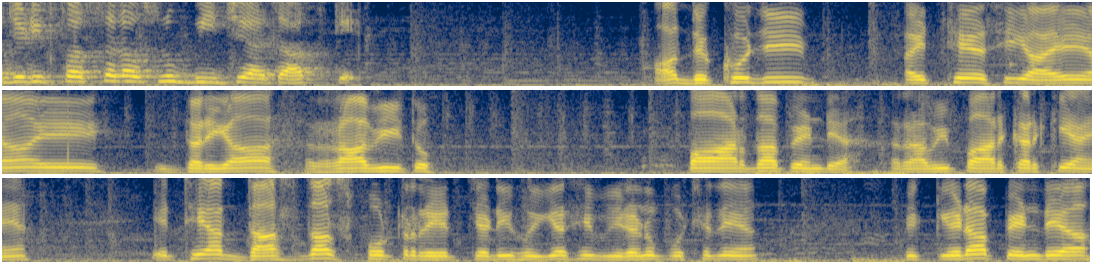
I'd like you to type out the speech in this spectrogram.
ਜਿਹੜੀ ਫਸਲ ਹੈ ਉਸ ਨੂੰ ਬੀਜਿਆ ਜਾ ਸਕੇ। ਆ ਦੇਖੋ ਜੀ ਇੱਥੇ ਅਸੀਂ ਆਏ ਆ ਇਹ ਦਰਿਆ ਰਾਵੀ ਤੋਂ। ਪਾਰ ਦਾ ਪਿੰਡ ਆ ਰਾਵੀ ਪਾਰ ਕਰਕੇ ਆਏ ਆ। ਇੱਥੇ ਆ 10-10 ਫੁੱਟ ਰੇਤ ਚੜੀ ਹੋਈ ਆ ਅਸੀਂ ਵੀਰਾਂ ਨੂੰ ਪੁੱਛਦੇ ਆ ਵੀ ਕਿਹੜਾ ਪਿੰਡ ਆ?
